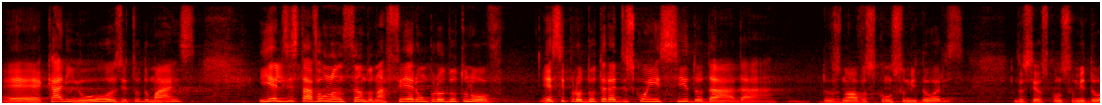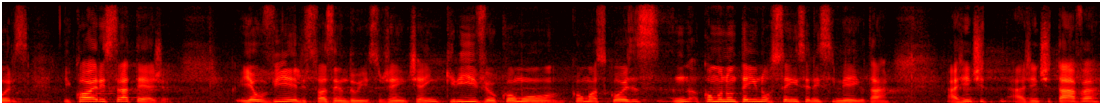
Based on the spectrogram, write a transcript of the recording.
é, carinhoso e tudo mais. E eles estavam lançando na feira um produto novo. Esse produto era desconhecido da, da, dos novos consumidores, dos seus consumidores. E qual era a estratégia? E eu vi eles fazendo isso, gente. É incrível como, como as coisas, como não tem inocência nesse meio, tá? A gente a gente estava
